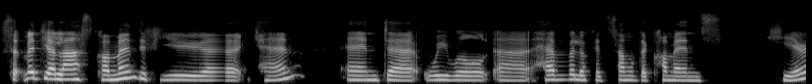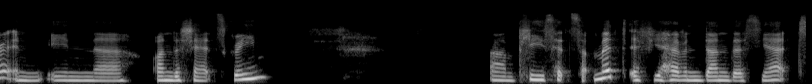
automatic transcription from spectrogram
submit your last comment if you uh, can, and uh, we will uh, have a look at some of the comments here in, in uh, on the shared screen. Um, please hit submit if you haven't done this yet.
